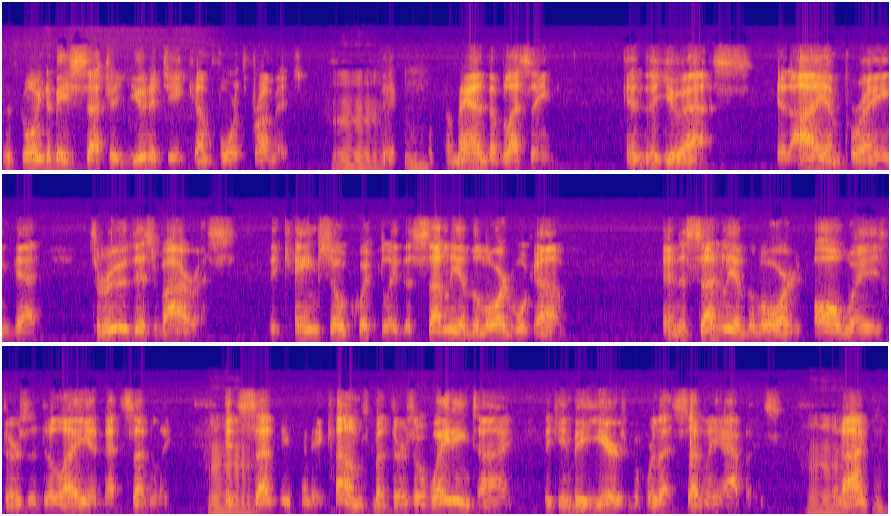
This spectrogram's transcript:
there's going to be such a unity come forth from it mm. that will command the blessing in the U.S. And I am praying that through this virus that came so quickly, the suddenly of the Lord will come, And the suddenly of the Lord, always there's a delay in that suddenly. Mm. It's suddenly when it comes, but there's a waiting time that can be years before that suddenly happens. Mm. And I'm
